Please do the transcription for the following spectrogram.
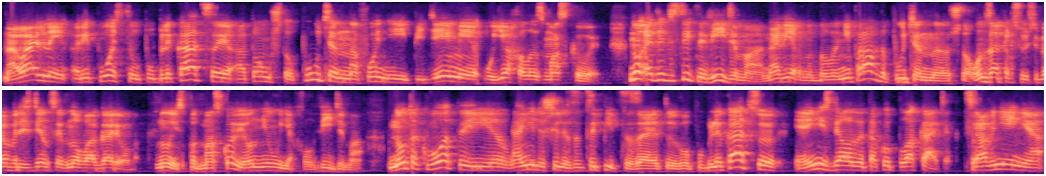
Навальный репостил публикации о том, что Путин на фоне эпидемии уехал из Москвы. Ну, это действительно, видимо, наверное, было неправда. Путин, что он заперся у себя в резиденции в Новоогарево. Ну, из Подмосковья он не уехал, видимо. Ну, так вот, и они решили зацепиться за эту его публикацию, и они сделали такой плакатик. Сравнение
